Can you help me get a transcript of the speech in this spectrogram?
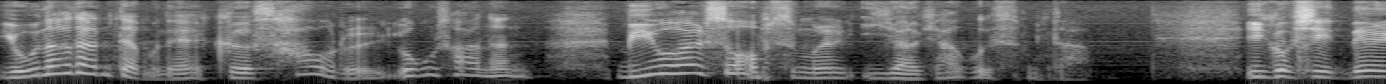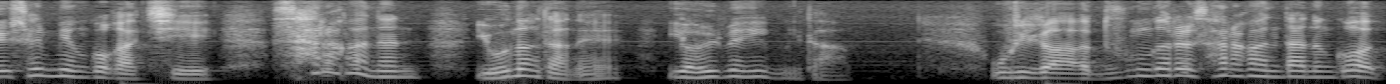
요나단 때문에 그 사울을 용서하는 미워할 수 없음을 이야기하고 있습니다. 이것이 내 생명과 같이 사랑하는 요나단의 열매입니다. 우리가 누군가를 사랑한다는 것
